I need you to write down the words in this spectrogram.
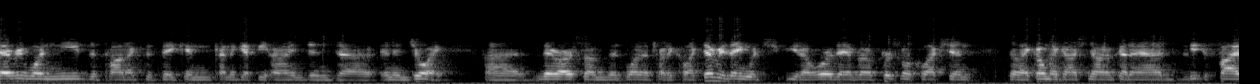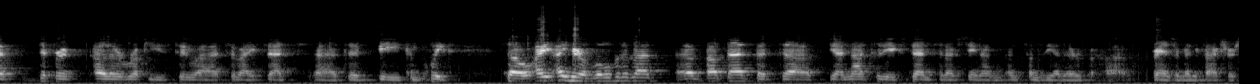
everyone needs a product that they can kind of get behind and uh, and enjoy. Uh, there are some that want to try to collect everything, which you know, or they have a personal collection they're like, oh my gosh, now I've got to add five different other rookies to uh, to my set uh, to be complete. So I, I hear a little bit of that about that, but uh, yeah, not to the extent that I've seen on, on some of the other uh, brands or manufacturers.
